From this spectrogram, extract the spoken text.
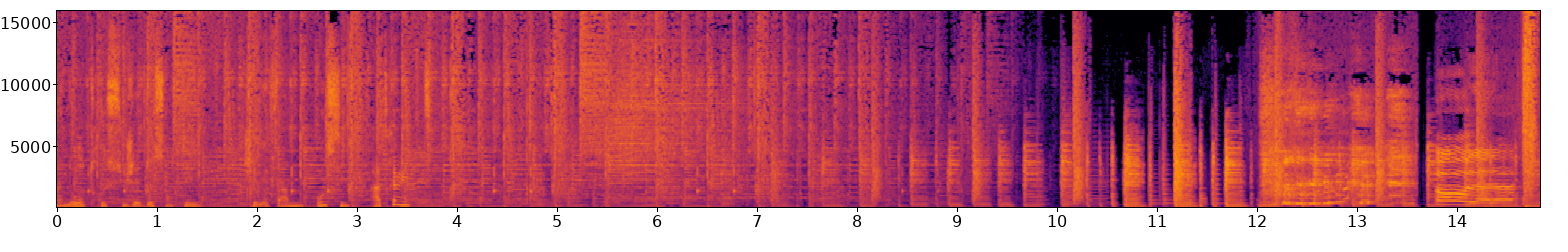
un autre sujet de santé chez les femmes aussi. À très vite. Oh là là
